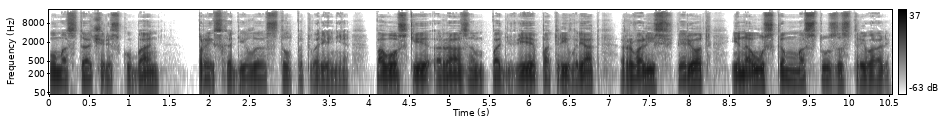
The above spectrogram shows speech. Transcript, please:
У моста через Кубань происходило столпотворение. Повозки разом по две, по три в ряд рвались вперед и на узком мосту застревали.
